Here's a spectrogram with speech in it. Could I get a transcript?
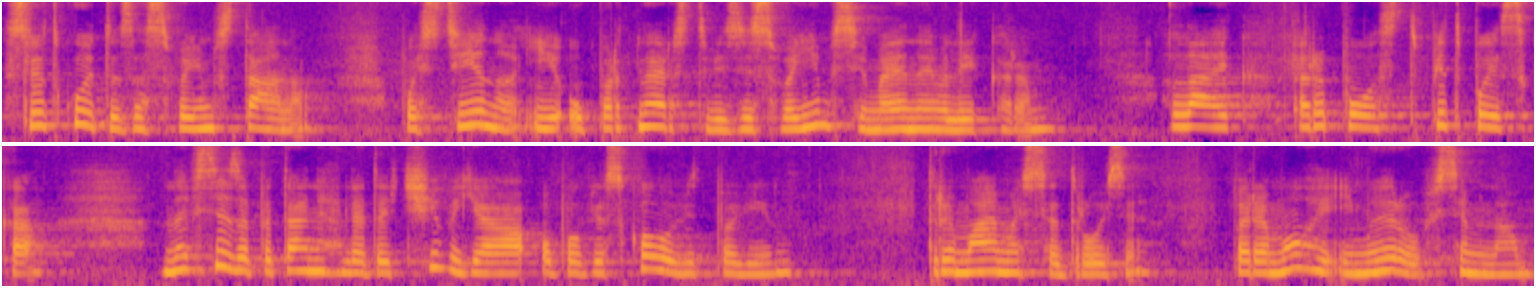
Слідкуйте за своїм станом постійно і у партнерстві зі своїм сімейним лікарем. Лайк, репост, підписка. На всі запитання глядачів я обов'язково відповім. Тримаймося, друзі! Перемоги і миру всім нам!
